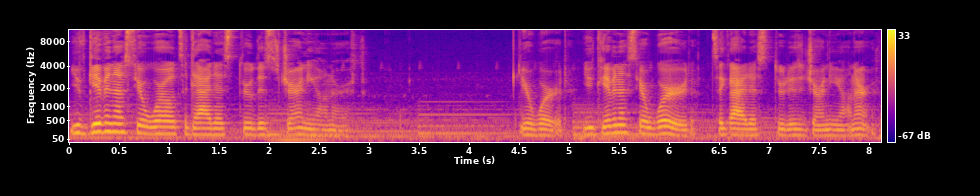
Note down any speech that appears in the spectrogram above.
You've given us your world to guide us through this journey on earth your word. You've given us your word to guide us through this journey on earth.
